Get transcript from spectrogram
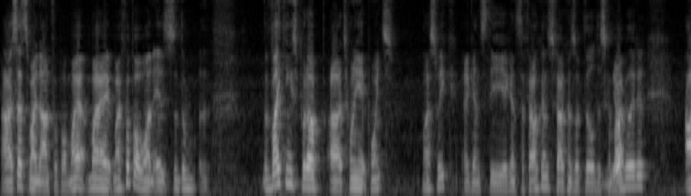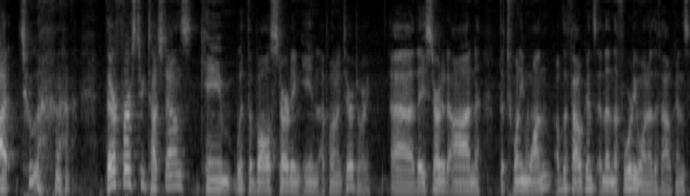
Uh, so that's my non-football. My my my football one is the the Vikings put up uh, 28 points last week against the against the Falcons. Falcons looked a little discombobulated. Uh, two their first two touchdowns came with the ball starting in opponent territory. Uh, they started on the 21 of the Falcons and then the 41 of the Falcons,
